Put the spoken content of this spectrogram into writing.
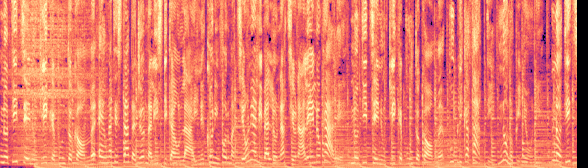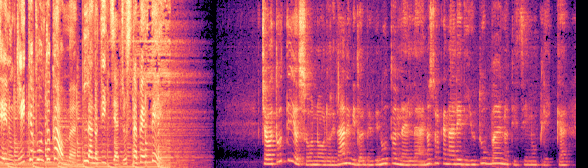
Notizieinumclick.com è una testata giornalistica online con informazioni a livello nazionale e locale. Notizieinumclick.com pubblica fatti, non opinioni. Notizieinumclick.com, la notizia giusta per te. Ciao a tutti, io sono Loredana e vi do il benvenuto nel nostro canale di YouTube Notizie in un click.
